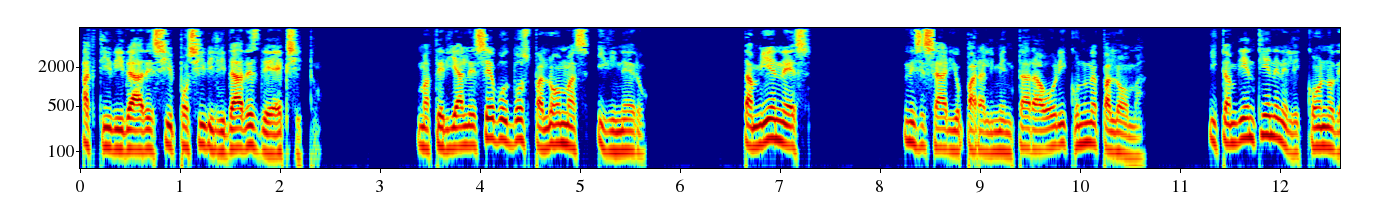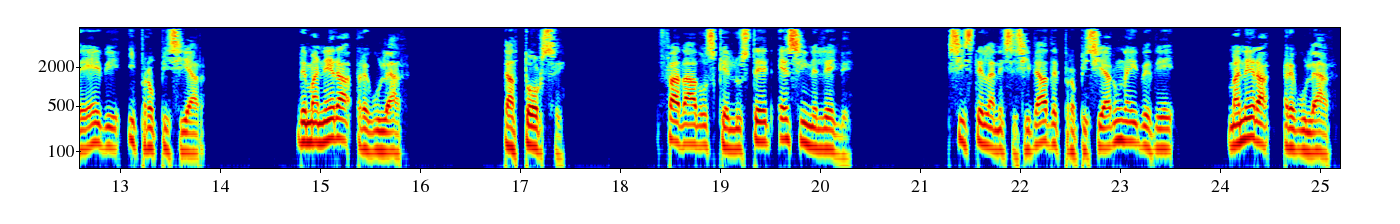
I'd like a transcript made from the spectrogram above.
actividades y posibilidades de éxito. Materiales Evo dos palomas y dinero. También es necesario para alimentar a Ori con una paloma. Y también tienen el icono de Evi y propiciar. De manera regular. 14. Fadados que el usted es inelegue. Existe la necesidad de propiciar una Eve de manera regular.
